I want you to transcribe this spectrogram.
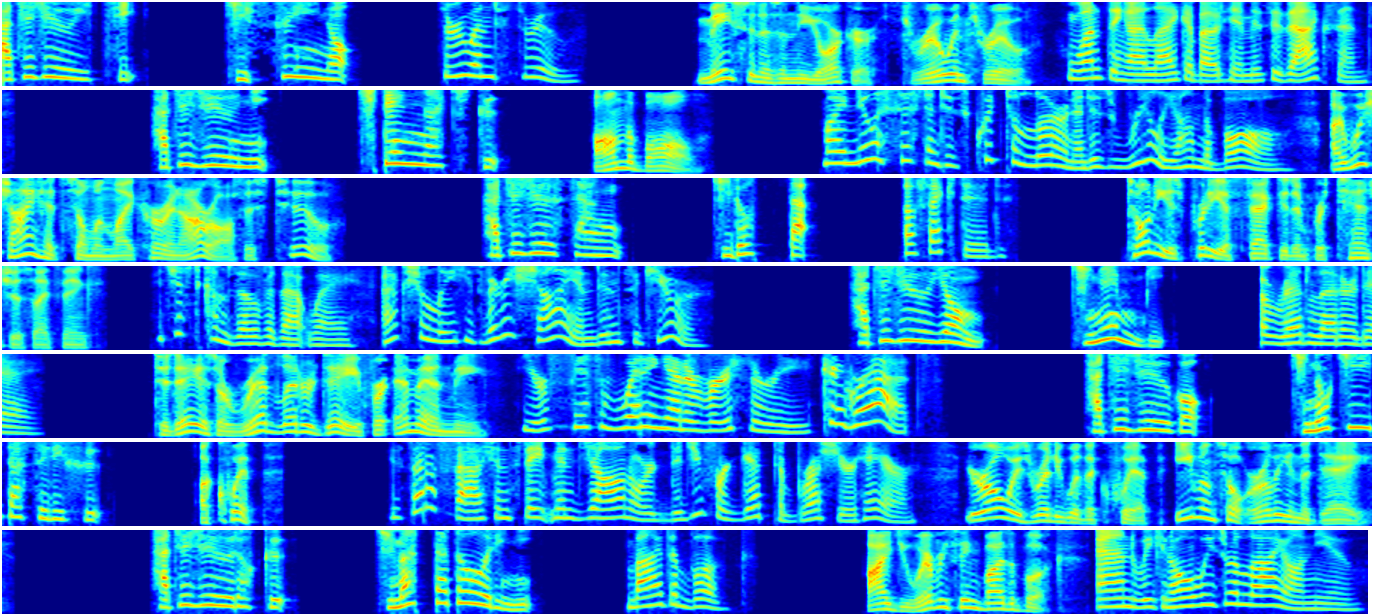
81. 生粋の through and through. Mason is a New Yorker through and through. One thing I like about him is his accent. 82. kiku On the ball. My new assistant is quick to learn and is really on the ball. I wish I had someone like her in our office, too. 83. 気取った Affected. Tony is pretty affected and pretentious, I think It just comes over that way. Actually, he's very shy and insecure. 84、記念日。 A red letter day. Today is a red letter day for Emma and me. Your fifth wedding anniversary. Congrats! 85、気の利いたセリフ。 A quip. Is that a fashion statement, John, or did you forget to brush your hair? You're always ready with a quip, even so early in the day. 86、決まった通りに。 by the book. I do everything by the book. And we can always rely on you.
